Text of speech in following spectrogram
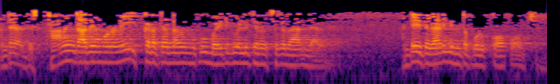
అంటే అది స్థానం కాదేమోనని ఇక్కడ తినడం ఎందుకు బయటికి వెళ్ళి తినచ్చు కదా అని ఆవిడ అంటే ఇతగాడికి ఇంత పొడు కోపం వచ్చింది.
